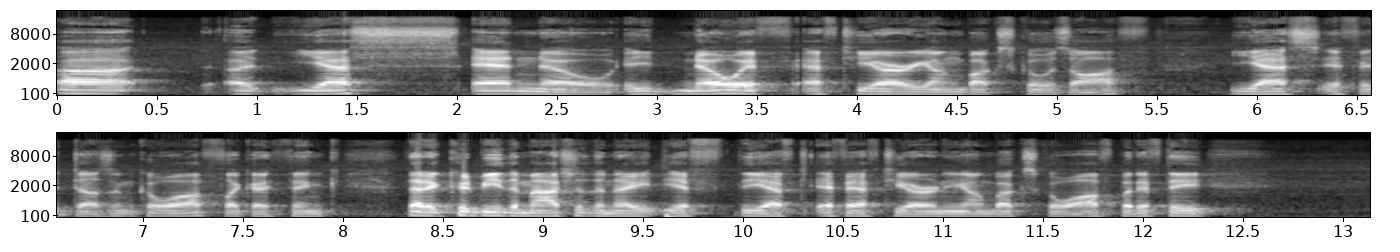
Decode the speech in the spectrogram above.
Uh, uh yes and no. No if FTR Young Bucks goes off. Yes if it doesn't go off. Like I think that it could be the match of the night if the F, if FTR and the Young Bucks go off. But if they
